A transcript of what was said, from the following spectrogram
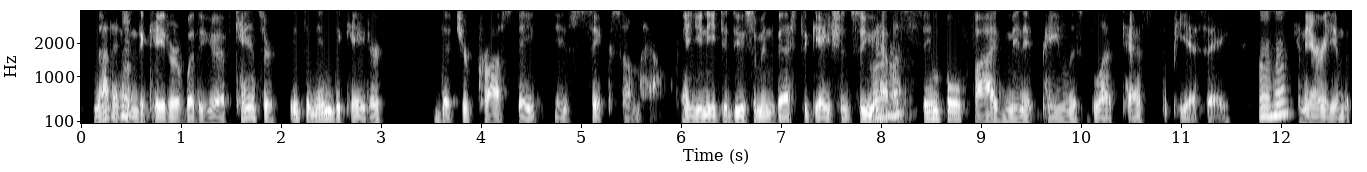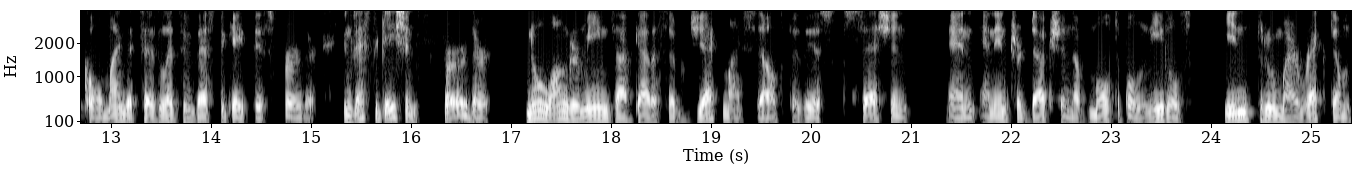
It's not an mm-hmm. indicator of whether you have cancer, it's an indicator that your prostate is sick somehow and you need to do some investigation. So you mm-hmm. have a mm-hmm. simple five minute painless blood test, the PSA, mm-hmm. canary in the coal mine, that says, let's investigate this further. Investigation further no longer means I've got to subject myself to this session and an introduction of multiple needles in through my rectum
